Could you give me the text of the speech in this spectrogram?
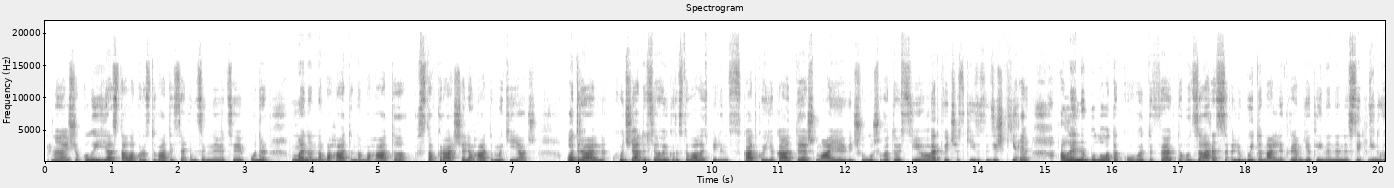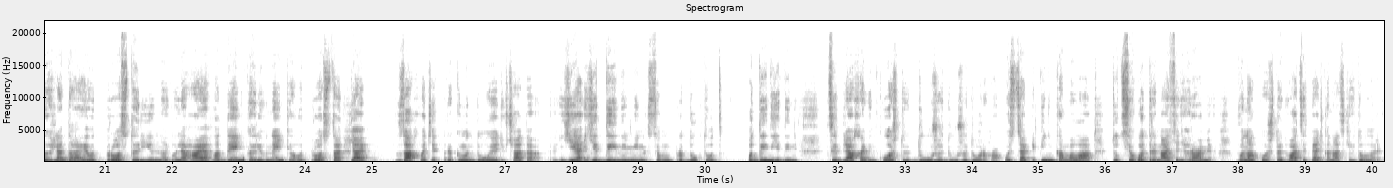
Е, що коли я стала користуватися інзимною цією пудрою, в мене набагато-набагато став краще лягати макіяж. От реально, хоч я до цього і користувалась пілінг скаткою, яка теж має відшелушувати ці мертві частки зі шкіри, але не було такого ефекту. От зараз любий тональний крем, який не нанеси, він виглядає от просто рівно, лягає гладенько, рівненько. От просто я в захваті рекомендую, дівчата. Є єдиний мінус цьому продукту. От один єдиний. Цей бляха він коштує дуже-дуже дорого. Ось ця піпінька мала, тут всього 13 грамів. Вона коштує 25 канадських доларів.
